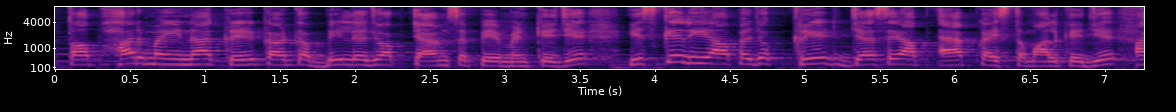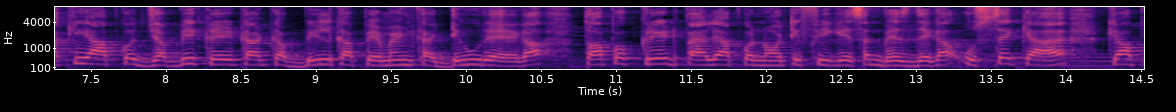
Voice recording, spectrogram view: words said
तो आप हर महीना क्रेडिट कार्ड का बिल है जो आप टाइम से पेमेंट कीजिए। इसके लिए आप है जो क्रेडिट जैसे आप ऐप का इस्तेमाल कीजिए, ताकि आपको जब भी क्रेडिट कार्ड का बिल का पेमेंट का ड्यू रहेगा तो आपको क्रेडिट पहले आपको नोटिफिकेशन भेज देगा। उससे क्या है कि आप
